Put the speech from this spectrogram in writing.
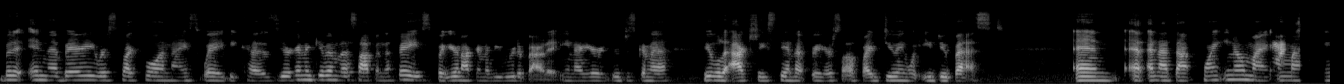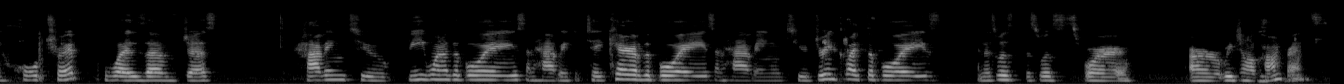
but in a very respectful and nice way because you're going to give them a slap in the face, but you're not going to be rude about it. You know, you're, you're just going to be able to actually stand up for yourself by doing what you do best. and and at that point you know my my whole trip was of just having to be one of the boys and having to take care of the boys and having to drink like the boys. And this was this was for our regional conference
